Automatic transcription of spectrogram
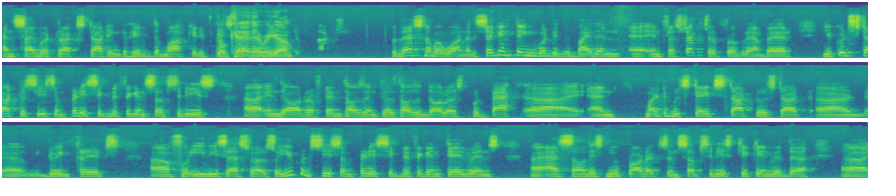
and Cybertruck starting to hit the market. okay, there we go. So that's number one. And the second thing would be the Biden uh, infrastructure program, where you could start to see some pretty significant subsidies uh, in the order of $10,000, $12,000 put back, uh, and multiple states start to start uh, uh, doing credits uh, for EVs as well. So you could see some pretty significant tailwinds uh, as some of these new products and subsidies kick in with the uh,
